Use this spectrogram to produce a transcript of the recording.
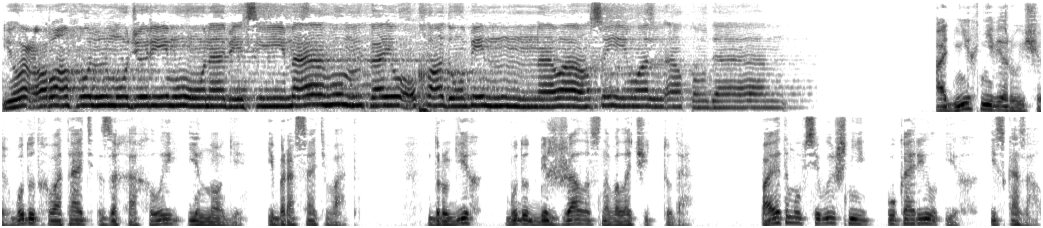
يعرف المجرمون بسيماهم فيؤخذ بالنواصي والأقدام Одних неверующих будут хватать за хохлы и ноги и бросать в ад. Других будут безжалостно волочить туда. Поэтому Всевышний укорил их и сказал.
